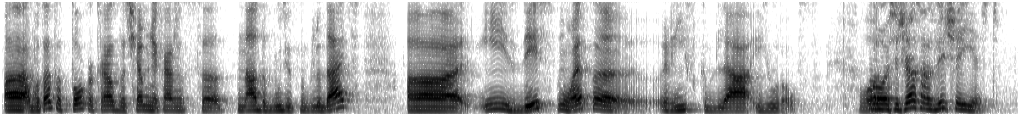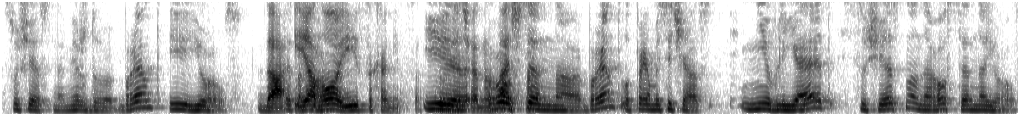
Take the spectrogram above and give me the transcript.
э, вот это то, как раз зачем, мне кажется, надо будет наблюдать. Э, и здесь, ну, это риск для Urals. Вот. Но сейчас различия есть существенно между бренд и Urals. Да, это и факт. оно и сохранится. И рост цен на бренд, вот прямо сейчас, не влияет существенно на рост цен на Urals.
